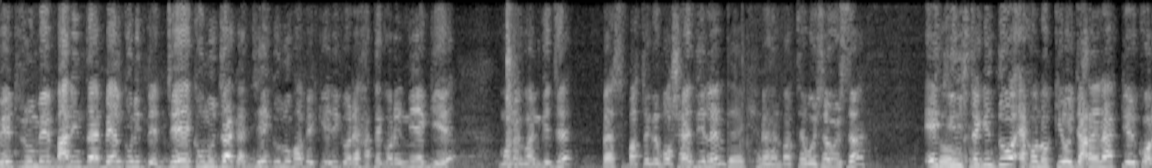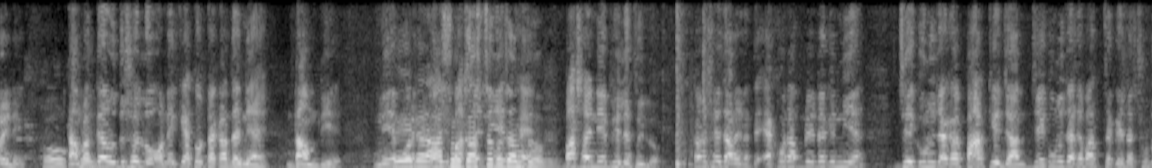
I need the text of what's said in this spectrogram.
বেডরুমে বারিন্দায় ব্যালকনিতে যে কোনো জায়গায় যে কোনো ভাবে ক্যারি করে হাতে করে নিয়ে গিয়ে মনে করেন কি যে বাচ্চাকে বসায় দিলেন। দেখেন বাচ্চা বসে বসে এই জিনিসটা কিন্তু এখনও কেউ জানে না কেউ করে নেই। আমরা দেওয়ার উদ্দেশ্য হলো অনেকে এত টাকা দিয়ে নেয় দাম দিয়ে। নিয়ে পরে আসল কাজটা তো জানতে হ্যাঁ, হবে। বাসায় নিয়ে ফেলে তুইলো কারণ সে জানে না। এখন আপনি এটাকে নিয়ে যে কোনো জায়গায় পার্কে যান যে কোনো জায়গায় বাচ্চাকে এটা ছোট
